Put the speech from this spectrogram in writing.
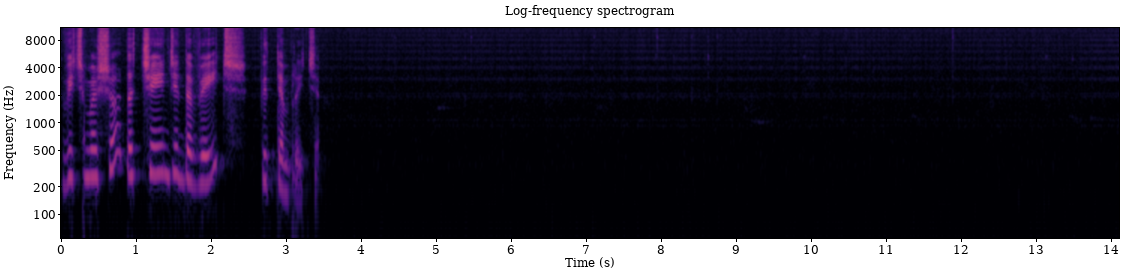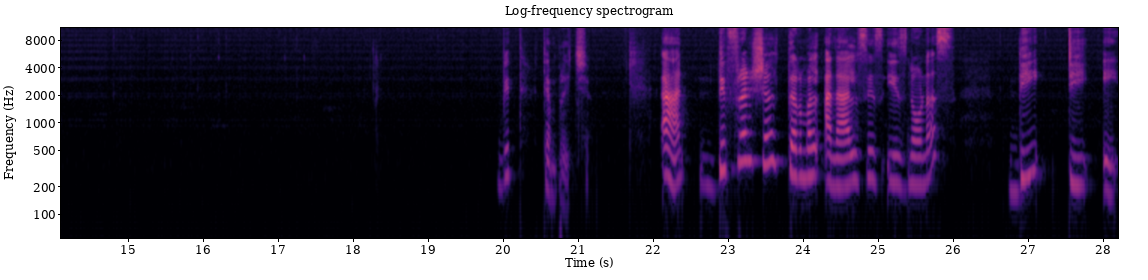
Which measure the change in the weight with temperature with temperature. And differential thermal analysis is known as DTA,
